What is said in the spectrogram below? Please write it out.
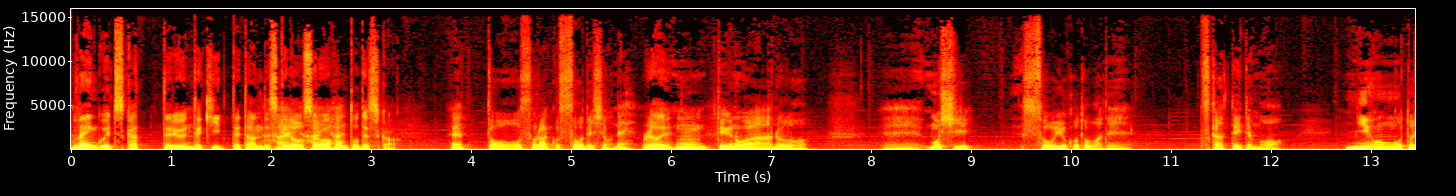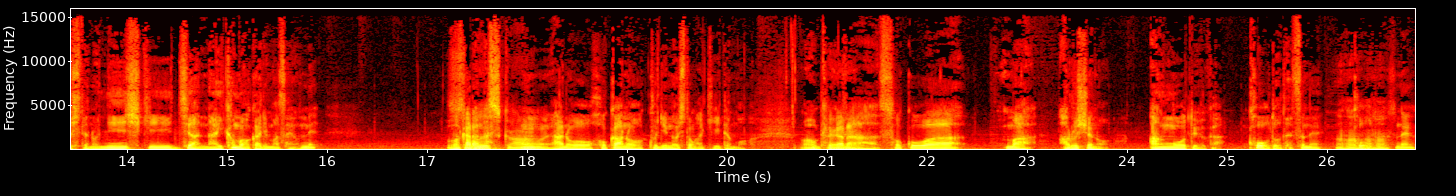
Language 使ってるって聞いてたんですけど、うんはい。それは本当ですか、えっと、おそらくそうでしょうね。Really? うん、っていうのはあの、えーもしそういう言葉で使っていても日本語としての認識じゃないかも分かりませんよね。分からないですかうん、あの他の国の人が聞いても。Okay. だからそこは、まあ、ある種の暗号というかコードですね。コードですね。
